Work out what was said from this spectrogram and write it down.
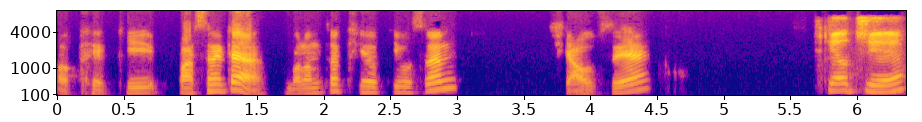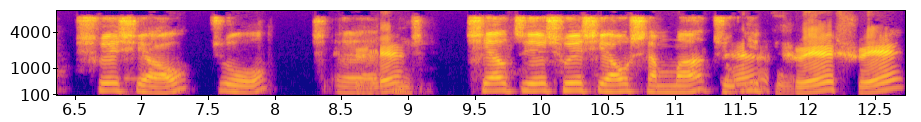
ওকে কি পার্সন এটা? বলুন তো কি কি বলছিলেন? xiao xie 小姐学校做呃学嗯小姐学校什么做衣 হ্যাঁ 服 শুয়ে শুয়ে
